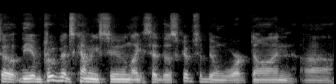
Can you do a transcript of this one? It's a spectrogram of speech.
So the improvements coming soon. Like I said, those scripts have been worked on. Uh,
